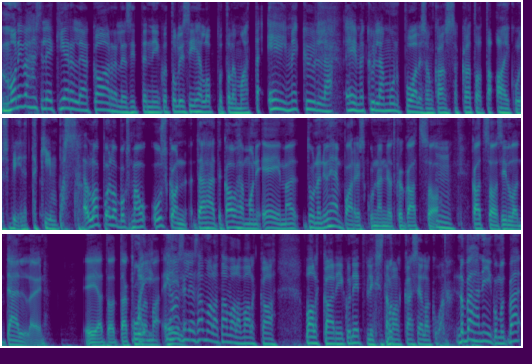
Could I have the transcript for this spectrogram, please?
moni vähän silleen kierrelle ja kaarelle sitten niin kuin tuli siihen lopputulemaan, että ei me kyllä, ei me kyllä mun puolison kanssa katota aikuisviihdettä kimpassa. Loppujen lopuksi mä uskon tähän, että kauhean moni ei. Mä tunnen yhden pariskunnan, jotka katsoo, mm. katsoo silloin tällöin. Ja tota, kuulemma... Ai, ihan heillä- silleen samalla tavalla valkkaa, valkkaa niin kuin Netflixistä Mut, valkkaisi elokuvana. No vähän niin kuin, mutta mä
